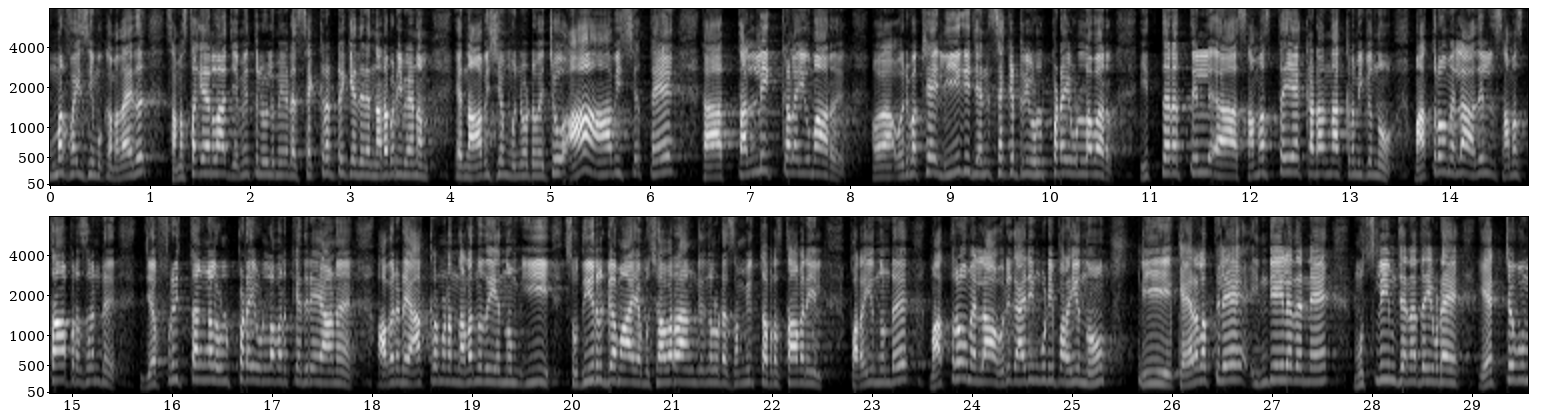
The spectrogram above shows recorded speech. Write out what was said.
ഉമ്മർ ഫൈസി മുക്കം അതായത് സമസ്ത കേരള ജമിത്തുൽ ഉലമയുടെ സെക്രട്ടറിക്കെതിരെ നടപടി വേണം എന്ന ആവശ്യം മുന്നോട്ട് വെച്ചു. ആ ആവശ്യത്തെ തള്ളിക്കളയുമാറ്. ഒരുപക്ഷെ ലീഗ് ജനറൽ സെക്രട്ടറി ഉൾപ്പെടെയുള്ളവർ ഇത്തരത്തിൽ സമസ്തയെ കടന്നാക്രമിക്കുന്നു. മാത്രവുമല്ല അതിൽ സമസ്ത പ്രസിഡന്റ് ജഫ്രി തങ്ങൾ ഉൾപ്പെടെയുള്ളവർക്കെതിരെയാണ് അവരുടെ ആക്രമണം നടന്നത് എന്നും ഈ സുദീർഘമായ മുഷാവറ അംഗങ്ങളുടെ സംയുക്ത പ്രസ്താവനയിൽ പറയുന്നുണ്ട്. മാത്രവുമല്ല ഒരു കാര്യം കൂടി പറയുന്നു. ഈ കേരളത്തിലെ ഇന്ത്യയിലെ തന്നെ മുസ്ലിം ജനതയുടെ ഏറ്റവും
